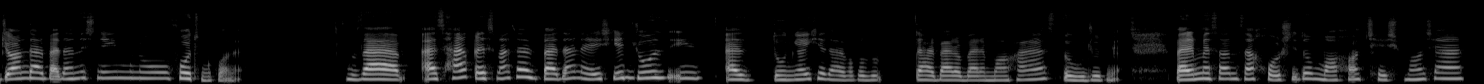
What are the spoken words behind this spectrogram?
جان در بدنش نمیمونه و فوت می‌کنه. و از هر قسمت از بدنش یه جزئی از دنیایی که در واقع در برابر ما هست به وجود میاد. برای مثال مثلا خورشید و ماها چشماشن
